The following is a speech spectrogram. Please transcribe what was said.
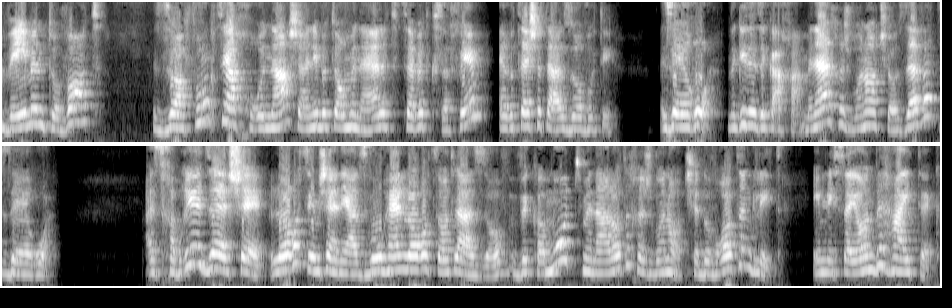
ואם הן טובות, זו הפונקציה האחרונה שאני בתור מנהלת צוות כספים ארצה שתעזוב אותי. זה אירוע, נגיד את זה ככה, מנהלת חשבונות שעוזבת זה אירוע. אז חברי את זה שלא רוצים שהן יעזבו, הן לא רוצות לעזוב, וכמות מנהלות החשבונות שדוברות אנגלית, עם ניסיון בהייטק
